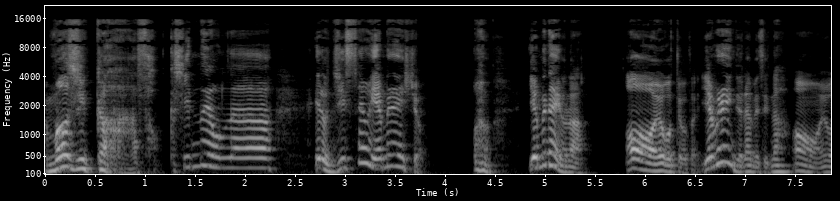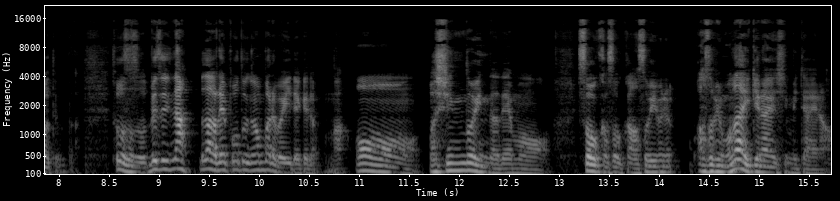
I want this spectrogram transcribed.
マジか。そっか、しんどいもんな。え、でも実際はやめないでしょ。うん。やめないよな。ああ、よかったよかった。やめないんだよな、別にな。うん、よかったよかった。そうそうそう。別にな。だからレポート頑張ればいいだけだもんな。うん。まあ、しんどいんだ、でも。そうかそうか、遊びも、遊びもないけないし、みたいな。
